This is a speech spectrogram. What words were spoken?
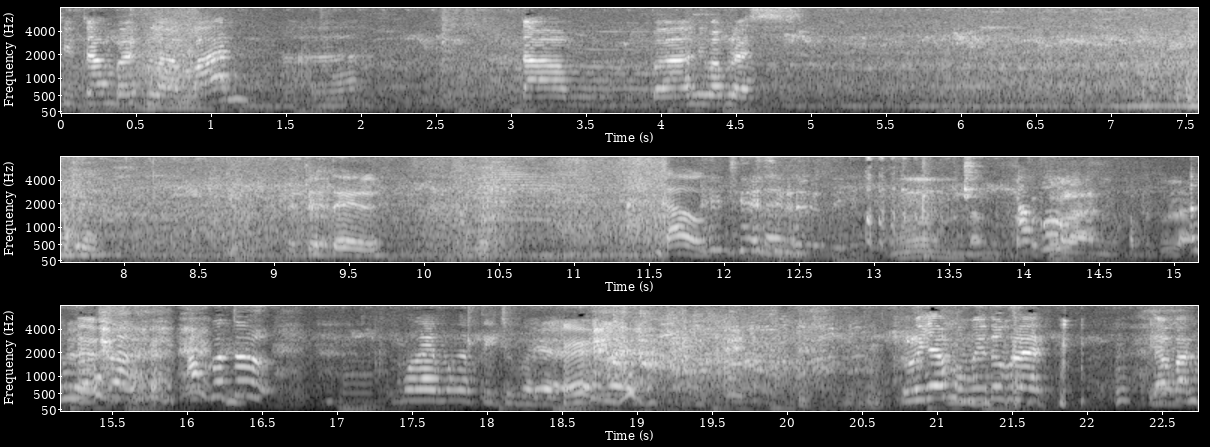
ditambah 8 Heeh. tambah 15 Betul. Tahu. Hmm, kebetulan, kebetulan. Enggak. Aku tuh mulai mengerti coba. Dulunya bumi itu bulat 18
